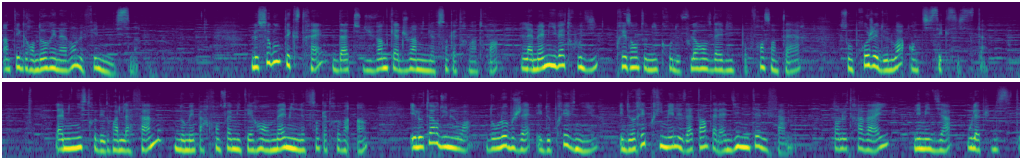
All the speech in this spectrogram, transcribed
intégrant dorénavant le féminisme. Le second extrait date du 24 juin 1983. La même Yvette Roudy présente au micro de Florence David pour France Inter son projet de loi antisexiste. La ministre des Droits de la Femme, nommée par François Mitterrand en mai 1981, est l'auteur d'une loi dont l'objet est de prévenir et de réprimer les atteintes à la dignité des femmes, dans le travail, les médias ou la publicité.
